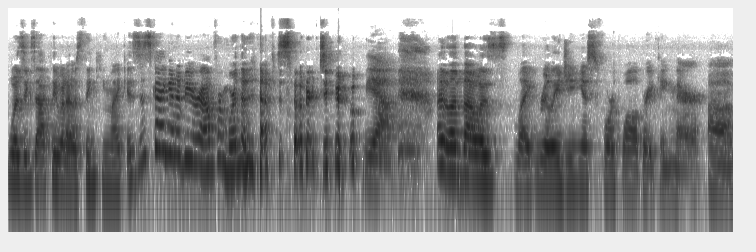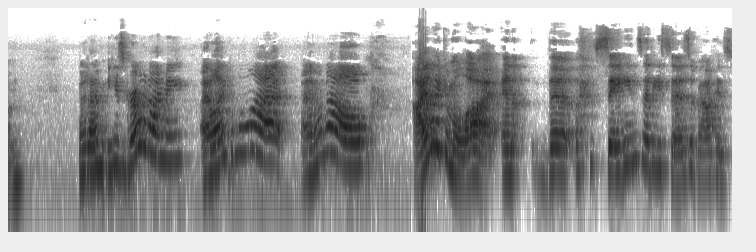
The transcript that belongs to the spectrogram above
was exactly what I was thinking. Like, is this guy going to be around for more than an episode or two? Yeah. I thought that was like really genius fourth wall breaking there. Um, but I'm he's growing on me. I like him a lot. I don't know. I like him a lot, and the sayings that he says about his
